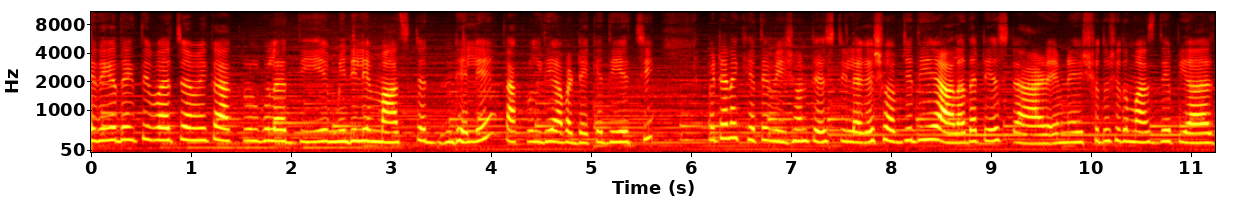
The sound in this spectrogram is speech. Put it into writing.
এদিকে দেখতে পাচ্ছি আমি কাঁকরুলগুলো দিয়ে মিডিলে মাছটা ঢেলে কাঁকরুল দিয়ে আবার ডেকে দিয়েছি। ওইটা না খেতে ভীষণ টেস্টি লাগে। সবজি দিয়ে আলাদা টেস্ট আর এমনি শুধু শুধু মাছ দিয়ে পেঁয়াজ,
